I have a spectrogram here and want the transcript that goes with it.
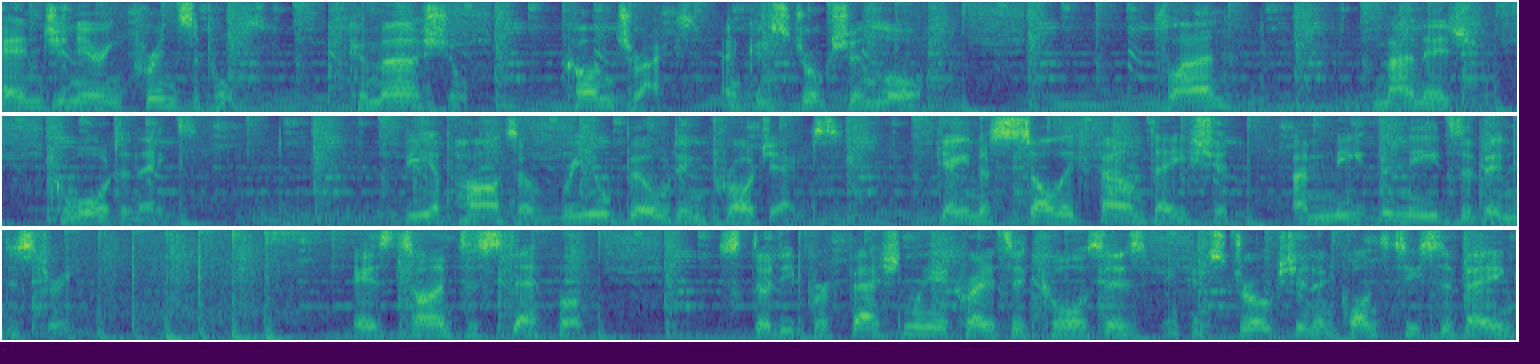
engineering principles, commercial, contracts and construction law. Plan, manage, coordinate. Be a part of real building projects, gain a solid foundation and meet the needs of industry. It's time to step up. Study professionally accredited courses in construction and quantity surveying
